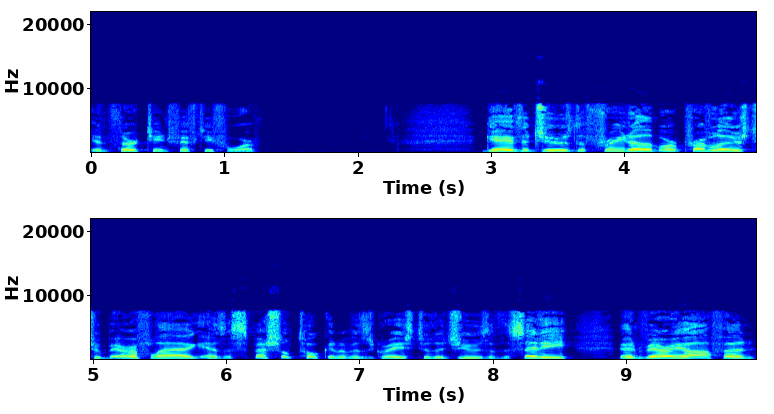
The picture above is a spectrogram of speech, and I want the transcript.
in 1354 gave the Jews the freedom or privilege to bear a flag as a special token of his grace to the Jews of the city, and very often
